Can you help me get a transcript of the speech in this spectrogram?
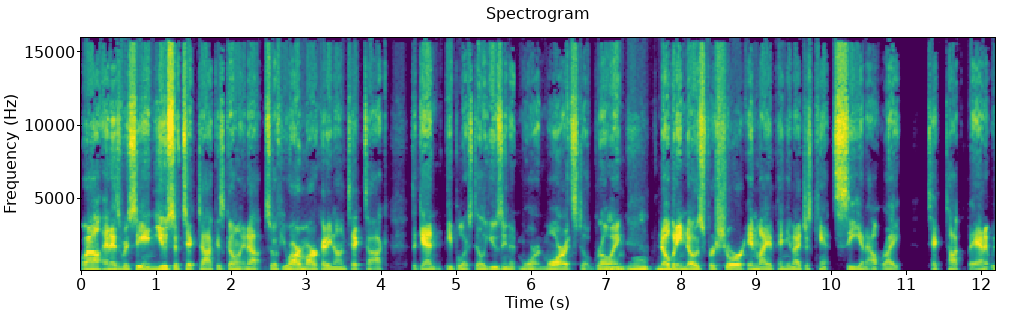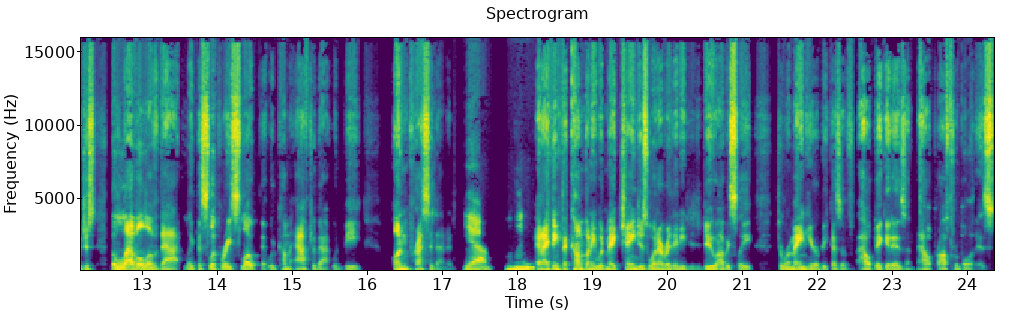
well, and as we're seeing, use of TikTok is going up. So if you are marketing on TikTok, again, people are still using it more and more. It's still growing. Mm-hmm. Nobody knows for sure. In my opinion, I just can't see an outright TikTok ban. It would just the level of that, like the slippery slope that would come after that, would be unprecedented. Yeah. Mm-hmm. And I think the company would make changes, whatever they needed to do, obviously, to remain here because of how big it is and how profitable it is.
